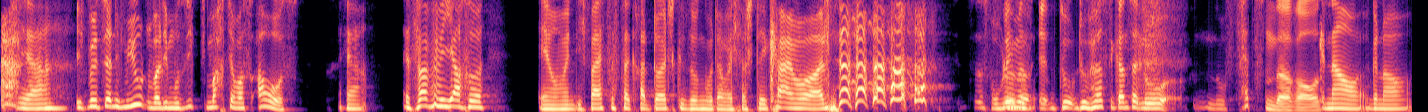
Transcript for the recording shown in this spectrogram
ah, ja. Ich will es ja nicht muten, weil die Musik, die macht ja was aus. Ja. Es war für mich auch so, ey, Moment, ich weiß, dass da gerade Deutsch gesungen wird, aber ich verstehe kein Wort. das Problem so, ist, äh, du, du hörst die ganze Zeit nur, nur Fetzen daraus. Genau, genau.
